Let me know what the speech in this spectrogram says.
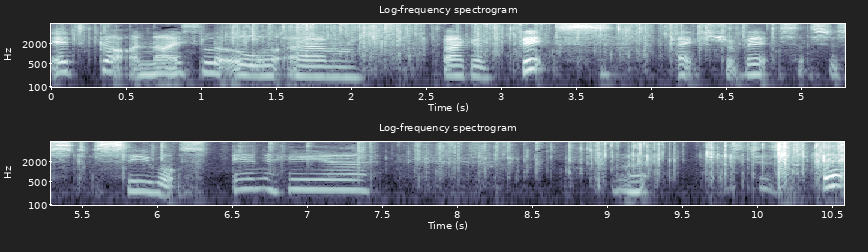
It's got a nice little um, bag of bits, extra bits. Let's just see what's in here. Right, just, oh,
